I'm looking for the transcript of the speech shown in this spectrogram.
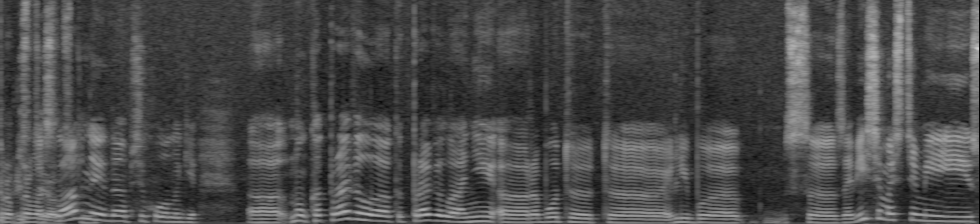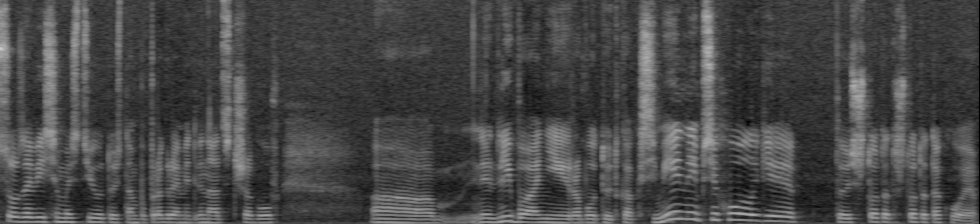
про православные да, психологи. А, ну, как правило, как правило, они а, работают э, либо с зависимостями и созависимостью, то есть там по программе 12 шагов, а, либо они работают как семейные психологи, то есть что-то что такое.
